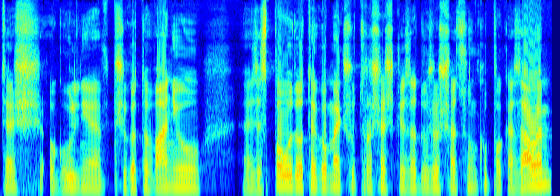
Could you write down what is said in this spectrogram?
też ogólnie w przygotowaniu e, zespołu do tego meczu troszeczkę za dużo szacunku pokazałem.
